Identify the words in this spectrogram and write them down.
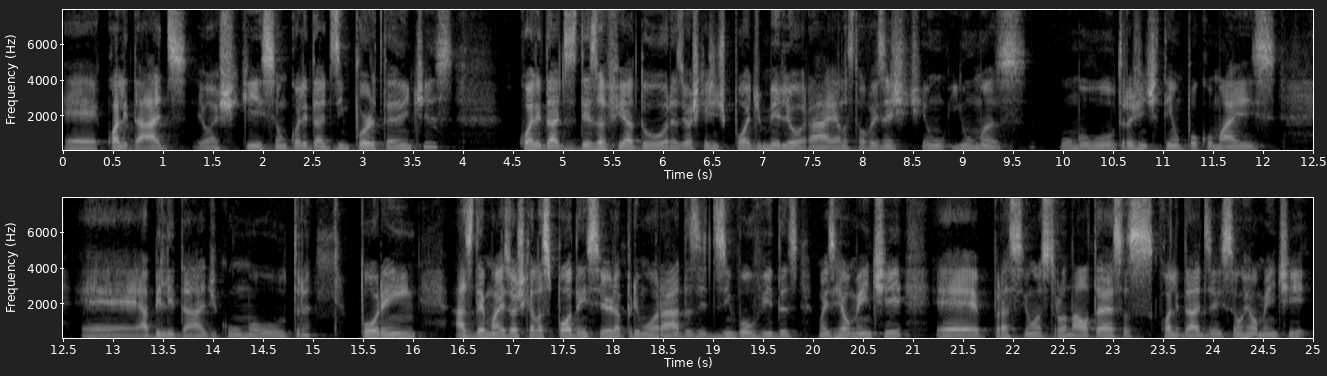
é, qualidades, eu acho que são qualidades importantes, qualidades desafiadoras, eu acho que a gente pode melhorar elas. Talvez a gente, em umas, uma ou outra, a gente tenha um pouco mais é, habilidade com uma ou outra, porém as demais eu acho que elas podem ser aprimoradas e desenvolvidas, mas realmente é, para ser um astronauta essas qualidades aí são realmente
